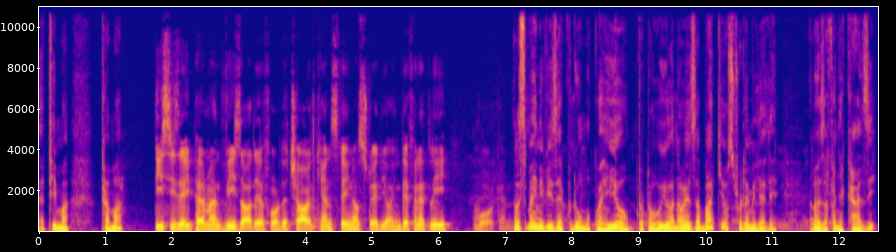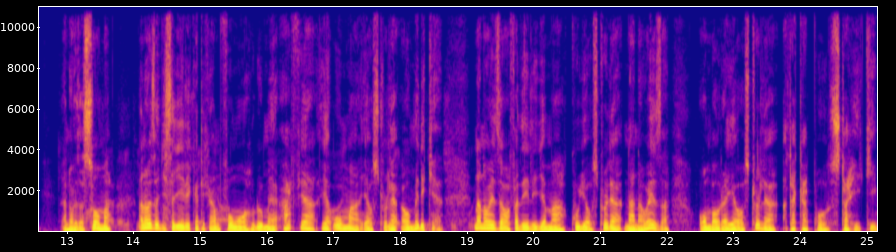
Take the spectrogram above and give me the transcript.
yatima kama This is a permanent visa, therefore the child can stay in Australia indefinitely, Anasema hii ni viza ya kudumu, kwa hiyo mtoto huyo anaweza baki Australia milele, anaweza fanya kazi, anaweza soma, anaweza jisajili katika mfumo wa huduma ya afya ya umma ya Australia au Medicare, na anaweza wafadhili jamaa kuja Australia, na anaweza omba uraia wa Australia atakapostahiki.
